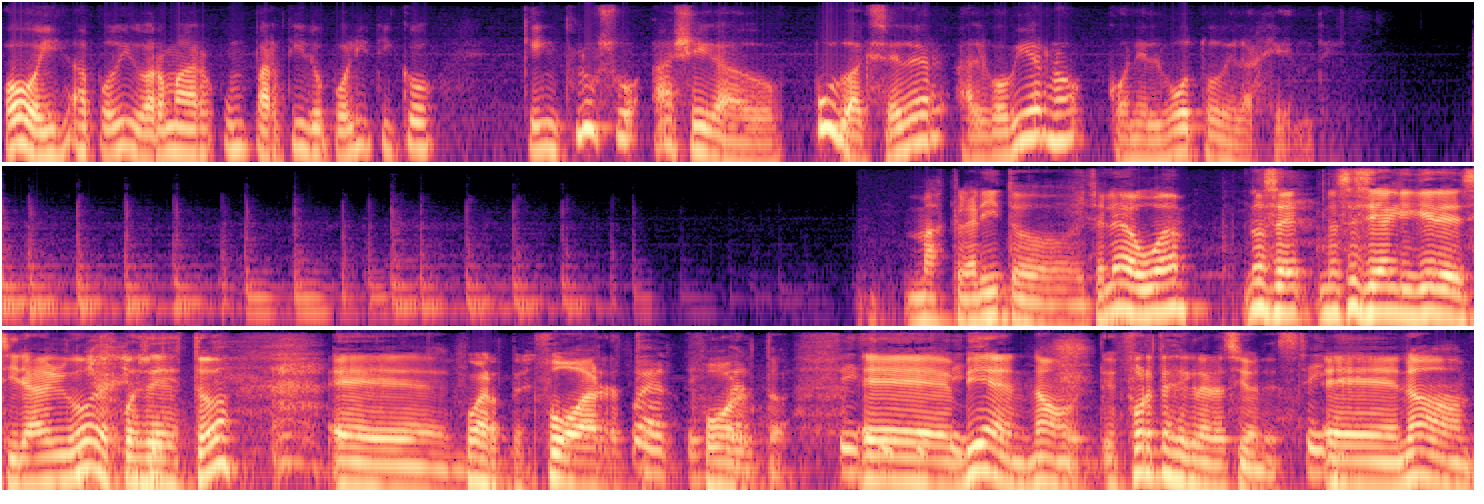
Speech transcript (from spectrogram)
hoy ha podido armar un partido político que incluso ha llegado, pudo acceder al gobierno con el voto de la gente. Más clarito echa el agua. No sé, no sé si alguien quiere decir algo después de esto. Eh, fuerte. Fuerte. Fuerte, Fuerte. Sí, sí, Eh, sí, sí. Bien, no, eh, fuertes declaraciones. Sí. Eh, no,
